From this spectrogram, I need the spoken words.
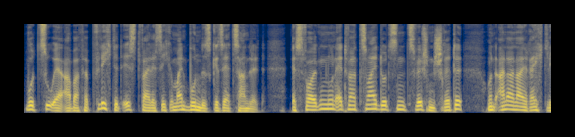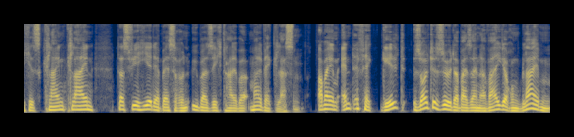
wozu er aber verpflichtet ist, weil es sich um ein Bundesgesetz handelt. Es folgen nun etwa zwei Dutzend Zwischenschritte und allerlei rechtliches Klein-Klein, das wir hier der besseren Übersicht halber mal weglassen. Aber im Endeffekt gilt, sollte Söder bei seiner Weigerung bleiben,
